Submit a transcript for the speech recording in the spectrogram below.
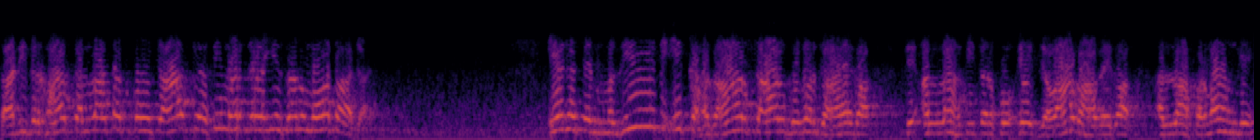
ساری درخواست اللہ تک پہنچا کہ اسی مر جائیے، سانو موت آ جائے۔ یہ مزید ایک ہزار سال گزر جائے گا کہ اللہ کی طرف یہ جواب آئے گا۔ اللہ فرمائیں گے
